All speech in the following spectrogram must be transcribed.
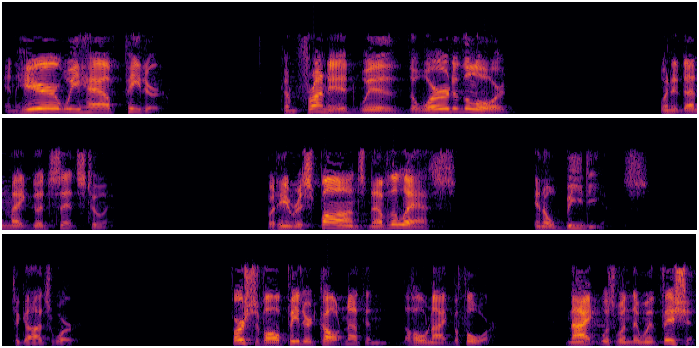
And here we have Peter confronted with the word of the Lord when it doesn't make good sense to him. But he responds, nevertheless, in obedience to God's word. First of all, Peter had caught nothing the whole night before. Night was when they went fishing.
